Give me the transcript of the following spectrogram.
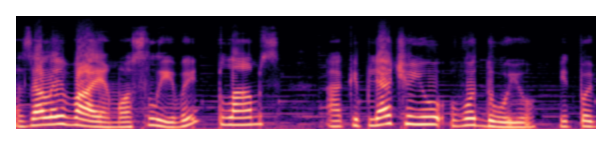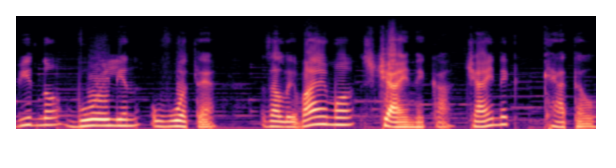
Заливаємо сливи а, киплячою водою, відповідно boiling water. Заливаємо з чайника, чайник kettle.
